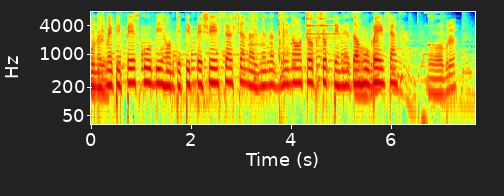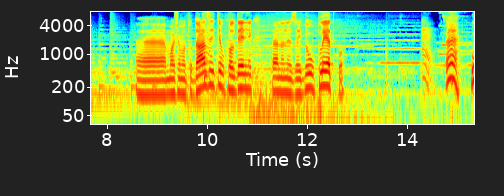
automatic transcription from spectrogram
лабіринту? нажми підписку, бігом ти підпишися, ще нажми на дзвіночок, щоб ти не загубився. Добре. Е, можемо туди зайти, в холодильник. Певно, не зайду в плитку. Е! У,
